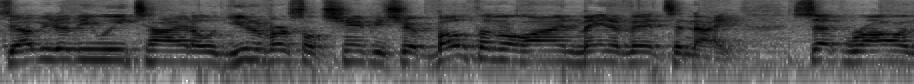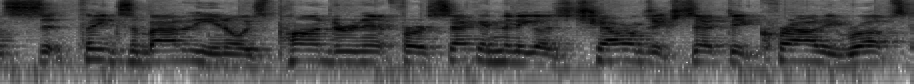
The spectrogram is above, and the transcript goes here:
WWE title, Universal Championship, both on the line, main event tonight. Seth Rollins thinks about it, you know, he's pondering it for a second, then he goes, challenge accepted, crowd erupts.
